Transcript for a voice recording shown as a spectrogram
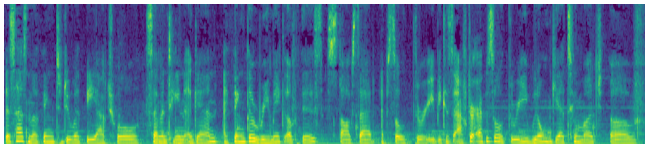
this has nothing to do with the actual 17 again. I think the remake of this stops at episode 3 because after episode 3, we don't get too much of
